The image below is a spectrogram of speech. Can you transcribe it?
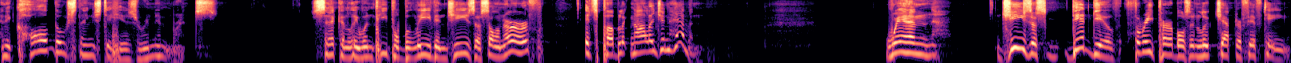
And he called those things to his remembrance. Secondly, when people believe in Jesus on earth, it's public knowledge in heaven. When Jesus did give three parables in Luke chapter 15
